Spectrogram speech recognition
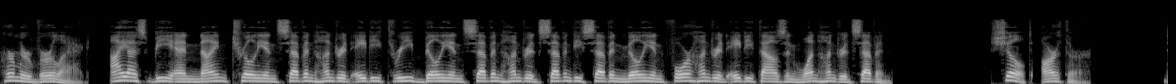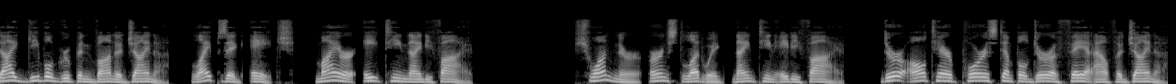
Hirmer Verlag. ISBN 9783777480107 Schilt, Arthur. Die Giebelgruppen von Aegina. Leipzig, H. Meyer, 1895. Schwandner, Ernst Ludwig, 1985. Der Altar Porostempel der Aphea auf Aegina.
